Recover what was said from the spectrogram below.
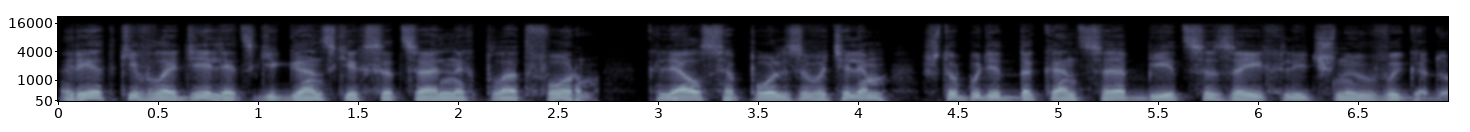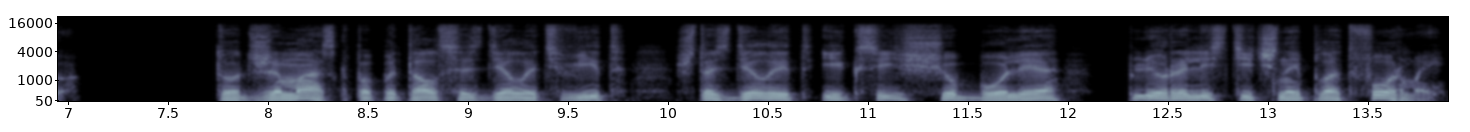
Редкий владелец гигантских социальных платформ клялся пользователям, что будет до конца биться за их личную выгоду. Тот же Маск попытался сделать вид, что сделает X еще более плюралистичной платформой,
